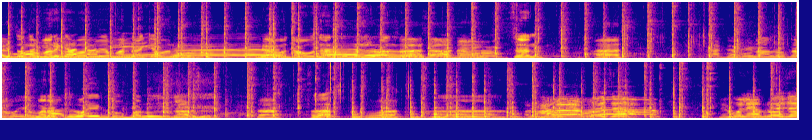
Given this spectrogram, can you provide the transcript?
એ તો તમારે કહેવાનું હોય, અમારે ના કહેવાનું હોય. બે વધાવો થાય તો બીજી વાત ને? તમારે એક ઝાડ છે. હા? હા? છે. છે.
